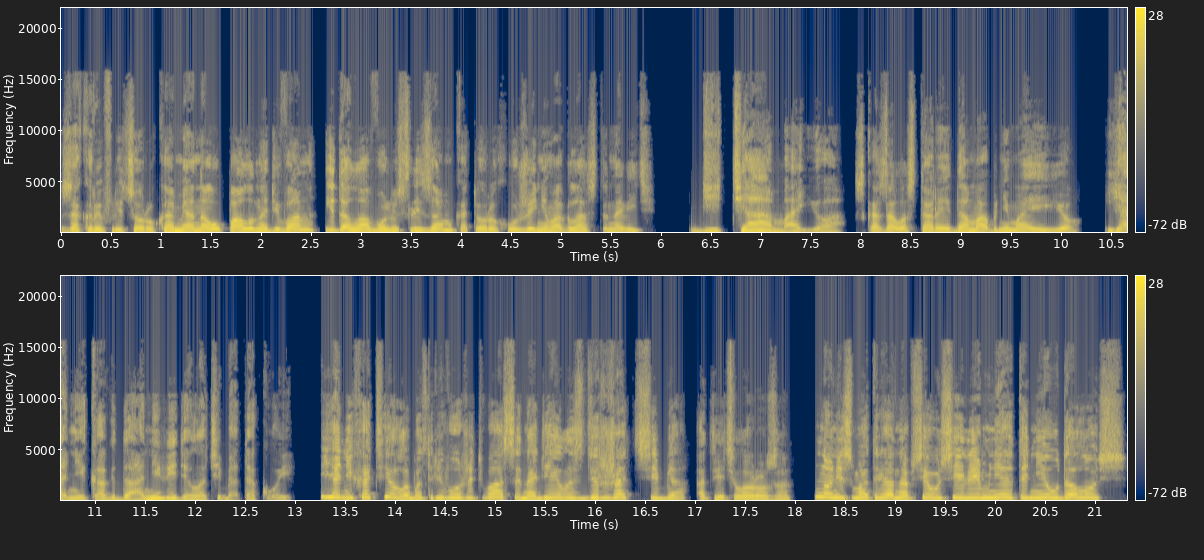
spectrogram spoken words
Закрыв лицо руками, она упала на диван и дала волю слезам, которых уже не могла остановить. «Дитя мое», — сказала старая дама, обнимая ее, — «я никогда не видела тебя такой». «Я не хотела бы тревожить вас и надеялась сдержать себя», — ответила Роза. «Но, несмотря на все усилия, мне это не удалось.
